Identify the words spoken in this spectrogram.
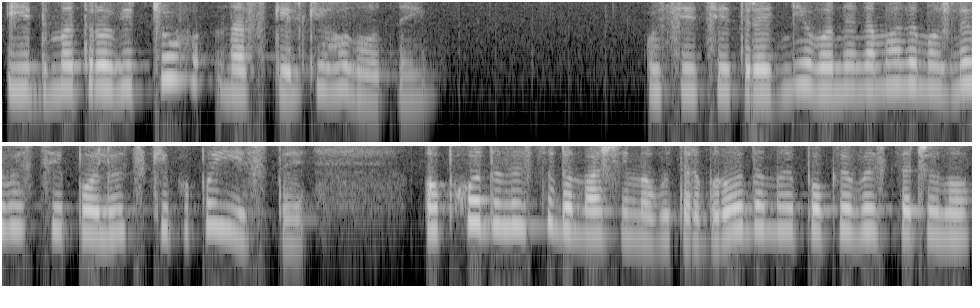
і Дмитро відчув, наскільки голодний. Усі ці три дні вони не мали можливості по-людськи попоїсти. Обходились то домашніми бутербродами, поки вистачило,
